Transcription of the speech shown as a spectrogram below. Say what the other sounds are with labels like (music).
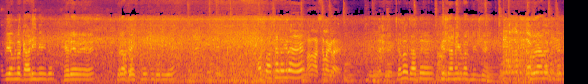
अभी हम लोग गाड़ी में इधर ठहरे हुए हैं। पूरा दोस्त लोग इधर ही है। आपको अच्छा लग रहा है? हाँ अच्छा लग रहा है। है, चलो जाते हैं फिर जाने के बाद मिलते हैं। पूरा लोग इधर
